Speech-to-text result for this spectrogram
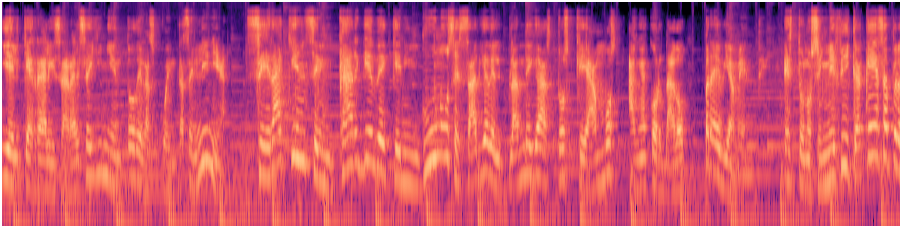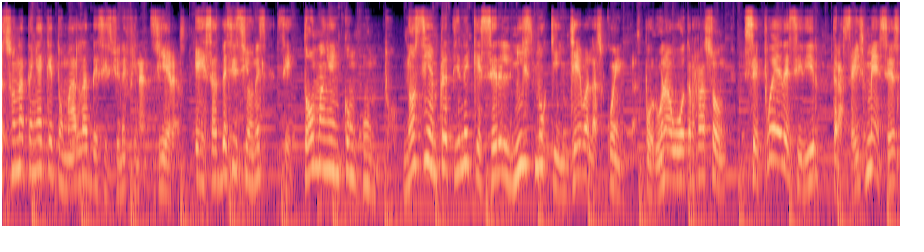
y el que realizará el seguimiento de las cuentas en línea. Será quien se encargue de que ninguno se salga del plan de gastos que ambos han acordado previamente. Esto no significa que esa persona tenga que tomar las decisiones financieras. Esas decisiones se toman en conjunto. No siempre tiene que ser el mismo quien lleva las cuentas. Por una u otra razón, se puede decidir tras seis meses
